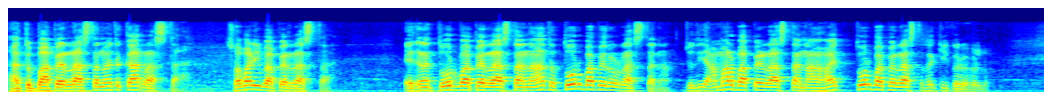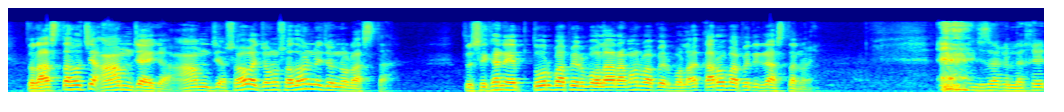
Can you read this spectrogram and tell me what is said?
হ্যাঁ তো বাপের রাস্তা নয় তো কার রাস্তা? সবারই বাপের রাস্তা। এখানে তোর বাপের রাস্তা না, তো তোর বাপেরও রাস্তা না। যদি আমার বাপের রাস্তা না হয়, তোর বাপের রাস্তাটা কি করে হলো? তো রাস্তা হচ্ছে আম জায়গা। আম সবাই জনসাধারণের জন্য রাস্তা। তো সেখানে তোর বাপের বলা আর আমার বাপের বলা, কারও বাপেরই রাস্তা নয়। জাজাকাল্লাহ খের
